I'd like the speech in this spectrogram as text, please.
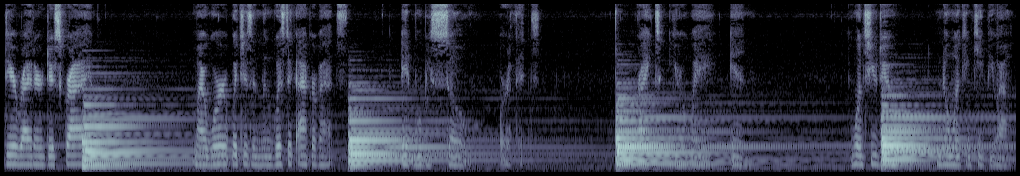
dear writer, describe my word witches and linguistic acrobats, it will be so worth it. Write your way in. Once you do, no one can keep you out.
